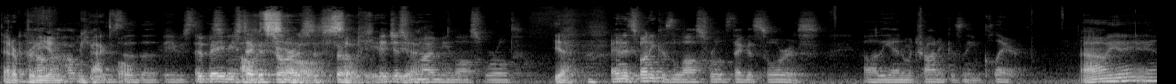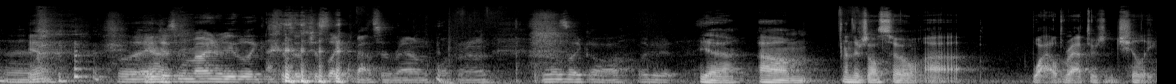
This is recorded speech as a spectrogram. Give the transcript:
that are pretty how, im- how cute is impactful. the, the baby The baby Stegosaurus? Oh, it's Stegosaurus so- is so, so cute. cute. It just Yeah. reminded me of Lost World. yeah, And it's funny because the Lost World Stegosaurus, uh, the animatronic is named Claire. oh yeah, yeah, yeah. Uh, yeah. So Yeah. it just reminded me, like, because it's just like bouncing around, walking around. And I was like, oh, look at it. Yeah, um, and there's also uh, wild raptors in Chile.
